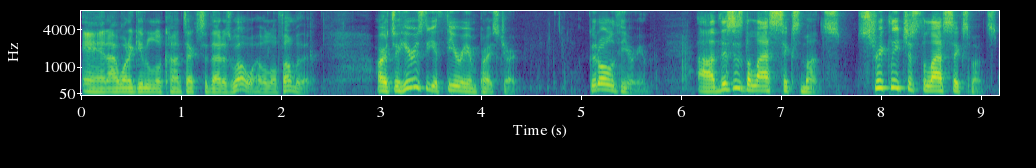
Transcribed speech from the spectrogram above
And I want to give a little context to that as well. We'll have a little fun with it. All right, so here's the Ethereum price chart. Good old Ethereum. Uh, this is the last six months, strictly just the last six months.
